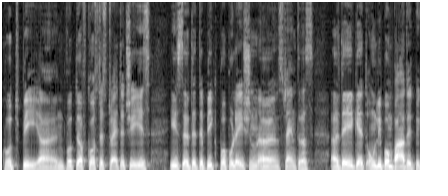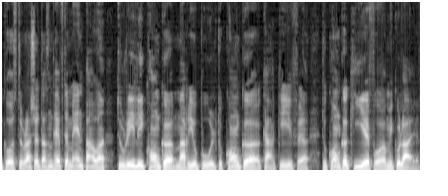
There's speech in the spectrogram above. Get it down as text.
could be. Yeah? And what, of course, the strategy is is uh, that the big population uh, centers uh, they get only bombarded because Russia doesn't have the manpower to really conquer Mariupol, to conquer Kharkiv, yeah? to conquer Kiev or Mykolaiv.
